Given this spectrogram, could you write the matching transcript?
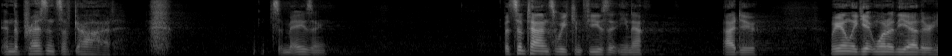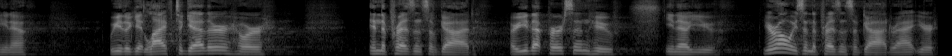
in the presence of God. It's amazing. But sometimes we confuse it, you know? I do. We only get one or the other, you know? We either get life together or in the presence of God. Are you that person who, you know, you you're always in the presence of God, right? You're,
